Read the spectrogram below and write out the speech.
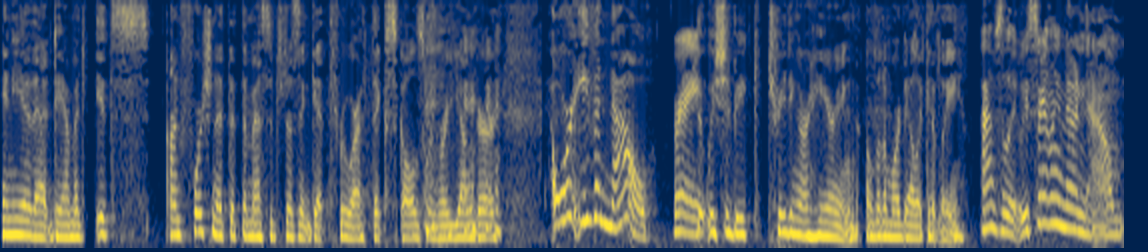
any of that damage. It's unfortunate that the message doesn't get through our thick skulls when we're younger. or even now. Right. That we should be treating our hearing a little more delicately. Absolutely. We certainly know now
